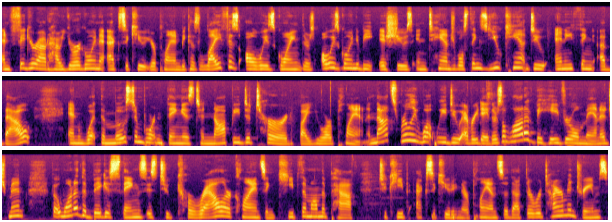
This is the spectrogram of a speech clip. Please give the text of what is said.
and figure out how you're going to execute your plan because life is always going, there's always going to be issues, intangibles, things you can't do anything about. And what the most important thing is to not be deterred by your plan. And that's really what we do every day. There's a lot of behavioral management, but one of the biggest things is to corral our clients and keep them on the path to keep executing their plan so that their retirement dreams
